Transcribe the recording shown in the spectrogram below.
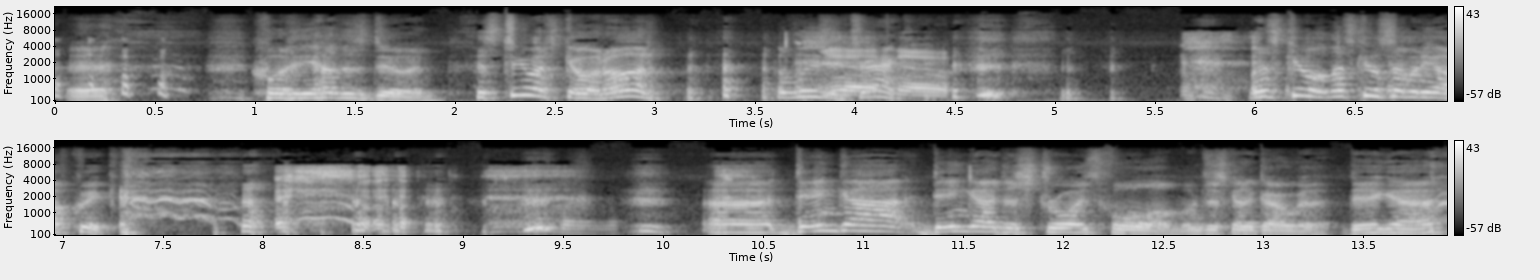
Uh, what are the others doing? There's too much going on. I'm losing yeah, track. no. Let's kill. Let's kill somebody off quick. uh, Dengar Dengar destroys 4-LOM. I'm just going to go with it. Dengar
